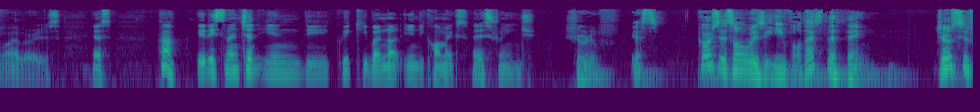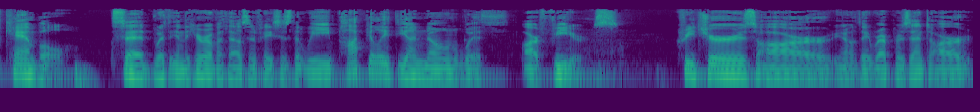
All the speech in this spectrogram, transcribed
Whatever it is. Yes. Huh. It is mentioned in the wiki, but not in the comics. That is strange. Sharuf. Yes. Of course, it's always evil. That's the thing. Joseph Campbell said within The Hero of a Thousand Faces that we populate the unknown with our fears. Creatures are, you know, they represent our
